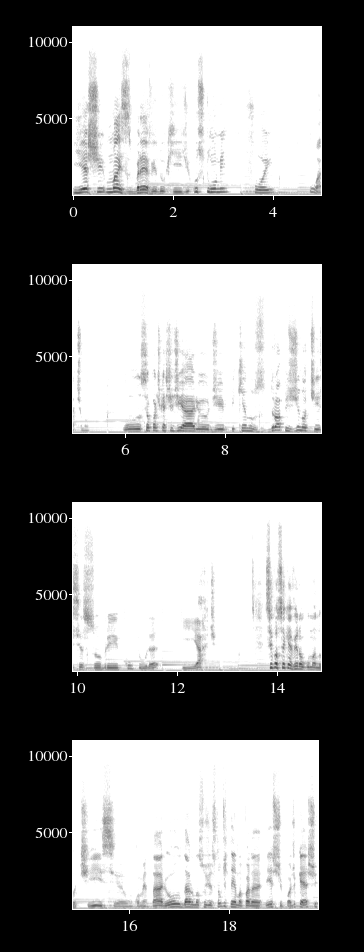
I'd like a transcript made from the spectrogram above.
E este, mais breve do que de costume, foi o Atman o seu podcast diário de pequenos drops de notícias sobre cultura e arte. Se você quer ver alguma notícia, um comentário ou dar uma sugestão de tema para este podcast,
